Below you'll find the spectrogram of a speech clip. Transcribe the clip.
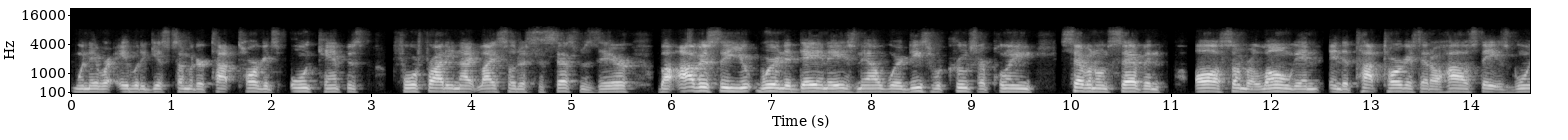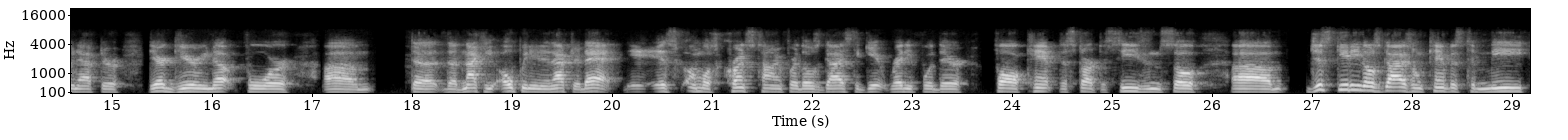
when they were able to get some of their top targets on campus for Friday Night Lights, so the success was there. But obviously, we're in a day and age now where these recruits are playing seven on seven all summer long. And and the top targets that Ohio State is going after, they're gearing up for um, the the Nike opening, and after that, it's almost crunch time for those guys to get ready for their fall camp to start the season. So um, just getting those guys on campus to me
